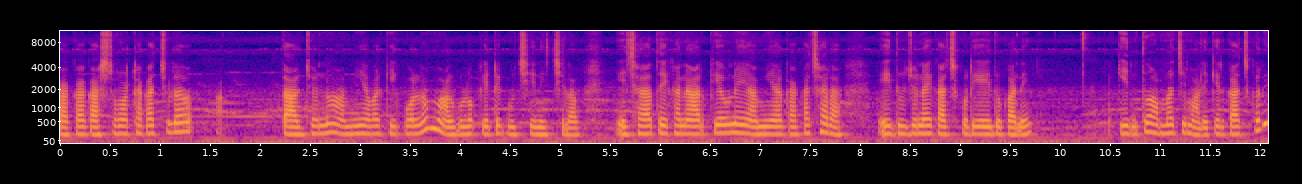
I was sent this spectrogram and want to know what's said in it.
কাকা কাস্টমার ঠাকাচ্ছিল তার জন্য আমি আবার কি করলাম? মালগুলো কেটে গুছিয়ে নিচ্ছিলাম। এছাড়া তো এখানে আর কেউ নেই, আমি আর কাকা ছাড়া। এই দুজনাই কাজ করি এই দোকানে। কিন্তু আমরা যে মালিকের কাজ করি,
